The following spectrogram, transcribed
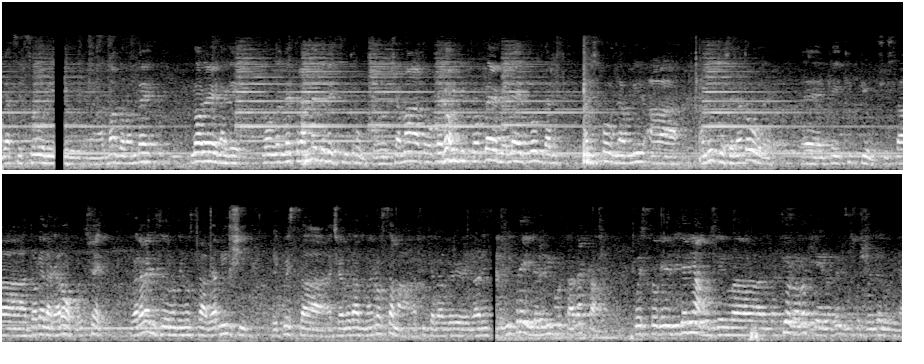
gli assessori Armando Lamberto, Lorena che letteralmente per incrocio, l'ho chiamato per ogni problema e lei è pronta a rispondere a, Muni- a, a Nunzio Senatore, eh, che chi più, ci sta Antonella Garofalo, cioè veramente si devono dimostrare amici e questa ci hanno dato una grossa mano affinché la, la riprendere e riportare a casa questo che riteniamo sia il, il fiore all'occhiello del giusto Fratello Unità.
